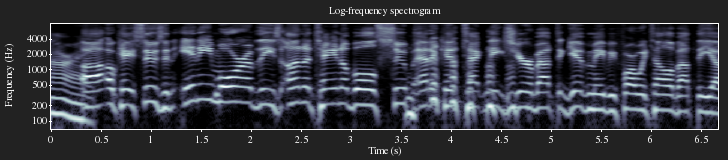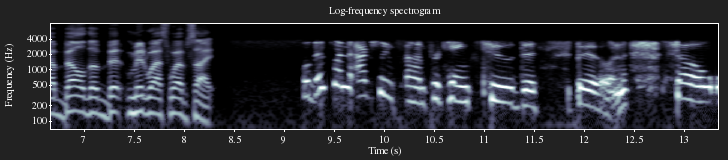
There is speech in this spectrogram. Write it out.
All right. Uh, okay, Susan, any more of these unattainable soup etiquette techniques you're about to give me before we tell about the uh, Belle the Bi- Midwest website? Well, this one actually um, pertains to the spoon. So,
